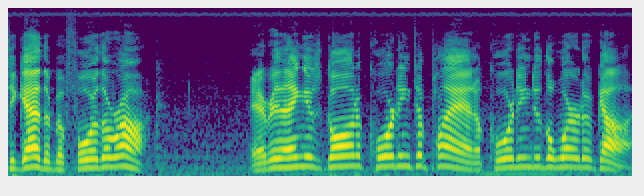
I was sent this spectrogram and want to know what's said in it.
together before the rock. Everything is going according to plan, according to the Word of God.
